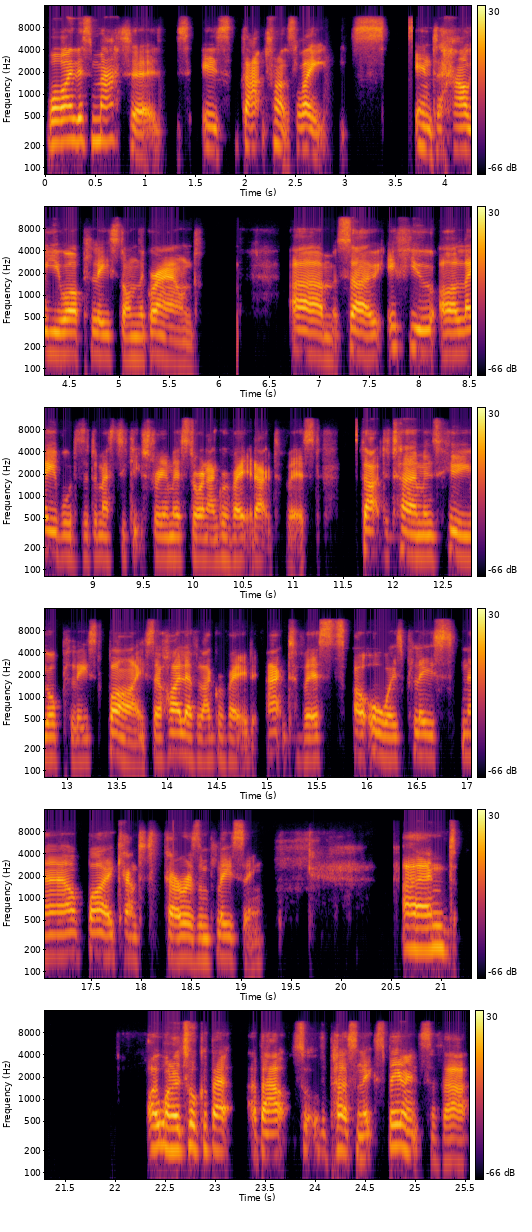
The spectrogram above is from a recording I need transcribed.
why this matters is that translates into how you are policed on the ground. Um, so if you are labeled as a domestic extremist or an aggravated activist, that determines who you're policed by. So high level aggravated activists are always policed now by counterterrorism policing. And I want to talk about, about sort of the personal experience of that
